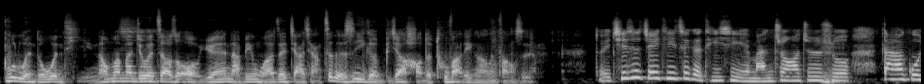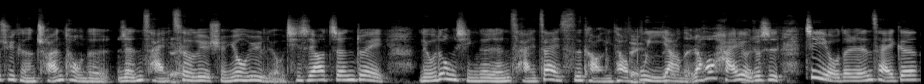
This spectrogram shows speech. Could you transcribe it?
暴露很多问题，然后慢慢就会知道说，哦，原来哪边我要再加强，这个是一个比较好的土法炼钢的方式。对，其实 JT 这个提醒也蛮重要，就是说，大家过去可能传统的人才策略选用预留，其实要针对流动型的人才再思考一套不一样的。然后还有就是，既有的人才跟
